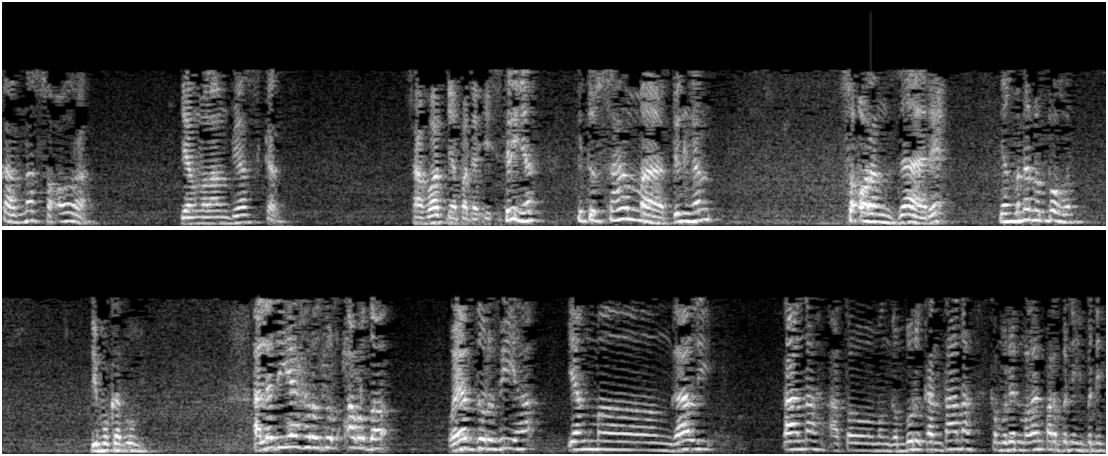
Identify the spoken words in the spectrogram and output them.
Karena seorang yang melampiaskan syahwatnya pada istrinya itu sama dengan seorang zari' yang menanam pohon di muka bumi. Alladhi yahrusul arda wa yabdur fiha yang menggali tanah atau menggemburkan tanah, kemudian melempar benih-benih.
